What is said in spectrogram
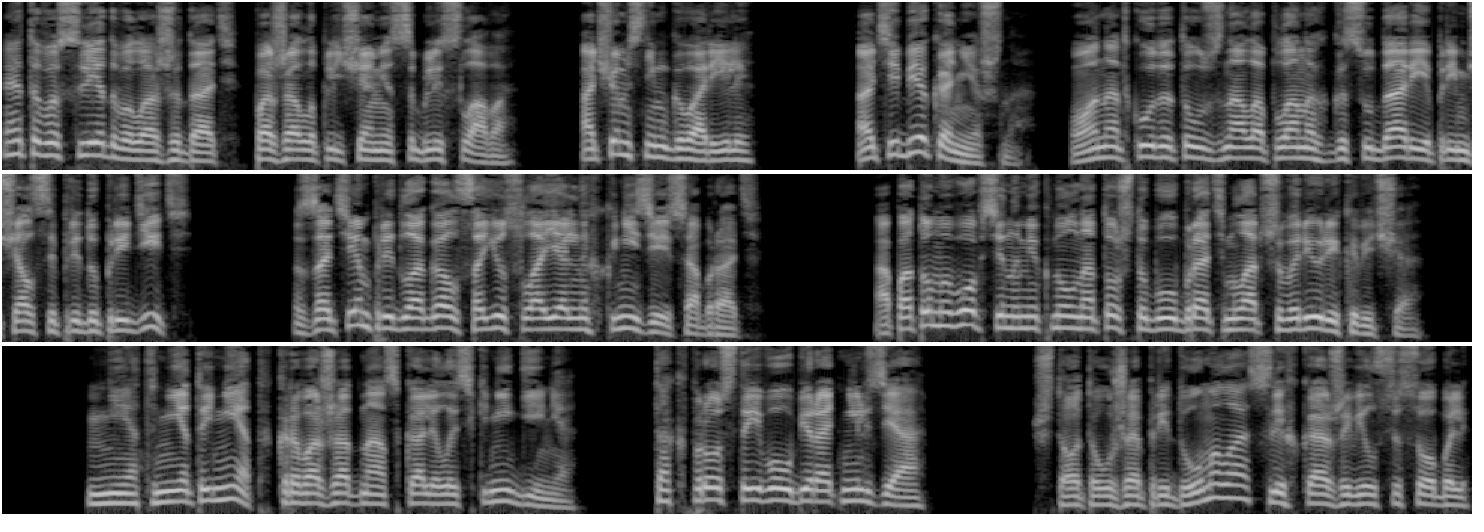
Этого следовало ожидать, пожала плечами Саблеслава. О чем с ним говорили? О тебе, конечно. Он откуда-то узнал о планах государя и примчался предупредить. Затем предлагал союз лояльных князей собрать. А потом и вовсе намекнул на то, чтобы убрать младшего Рюриковича. «Нет, нет и нет», — кровожадно оскалилась княгиня. «Так просто его убирать нельзя». Что-то уже придумала? Слегка оживился Соболь.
